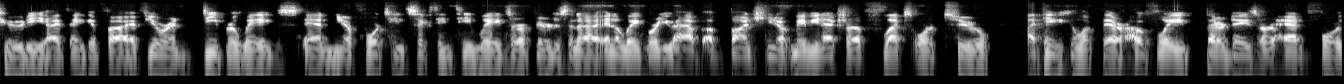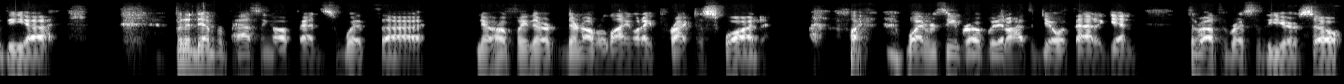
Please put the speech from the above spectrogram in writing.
Coutee. I think if uh, if you were in deeper leagues and you know 14, 16 team leagues, or if you're just in a in a league where you have a bunch, you know maybe an extra flex or two, I think you can look there. Hopefully, better days are ahead for the uh, for the Denver passing offense. With uh, you know, hopefully they're they're not relying on a practice squad wide receiver. Hopefully, they don't have to deal with that again throughout the rest of the year. So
